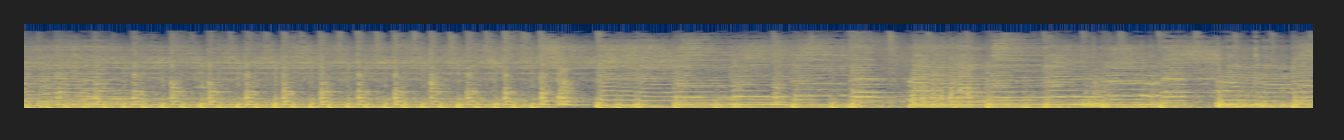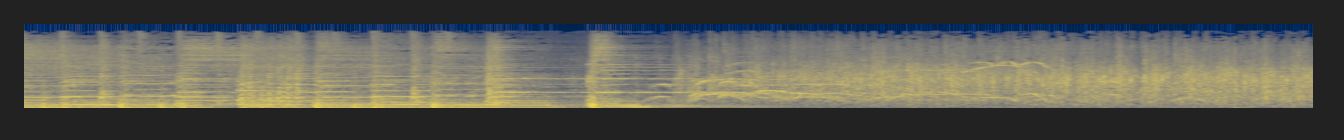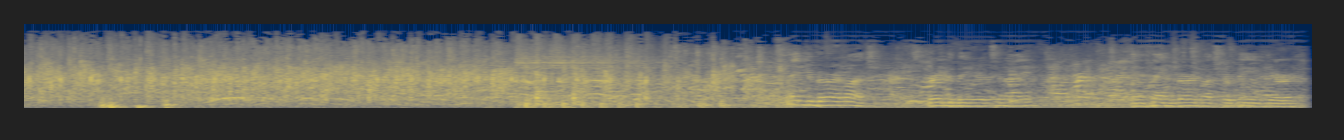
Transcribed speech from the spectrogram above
Oh, oh, oh, oh, oh. You very much. It's great to be here tonight. And thank you very much for being here.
